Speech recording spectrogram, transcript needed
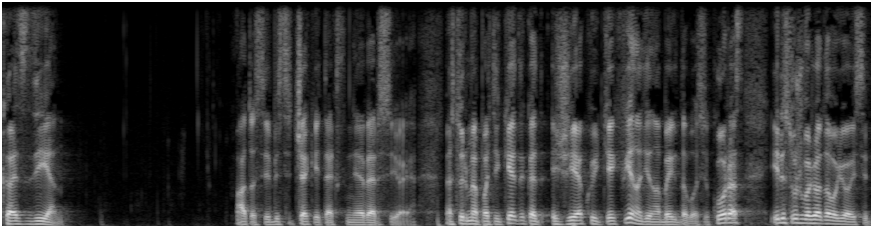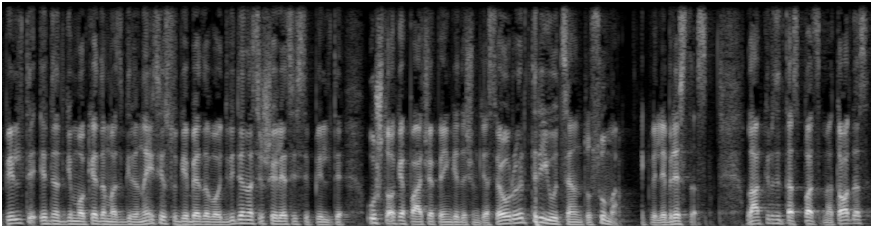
kasdien. Matosi visi čekiai tekstinėje versijoje. Mes turime patikėti, kad Žiekui kiekvieną dieną baigdavosi kuras ir jis užvažiuodavo jo įsipilti ir netgi mokėdamas grinaisiais sugebėdavo dvi dienas iš eilės įsipilti už tokią pačią 50 eurų ir 3 centų sumą. Ekvilibristas. Lapkritį tas pats metodas,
